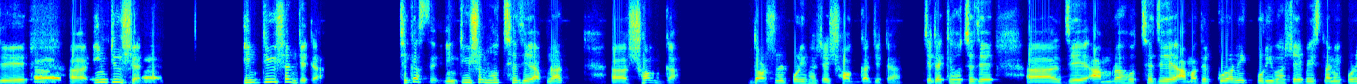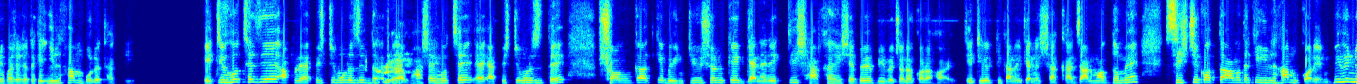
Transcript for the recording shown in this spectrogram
যে ইনটিউশন ইনটিউশন যেটা, ঠিক আছে? ইনটিউশন হচ্ছে যে আপনার সজ্ঞা। দর্শনের পরিভাষায় সজ্ঞা যেটা, যেটাকে হচ্ছে যে যে আমরা হচ্ছে যে আমাদের কোরআনিক পরিভাষায় বা ইসলামিক পরিভাষায় যেটাকে ইলহাম বলে থাকি। এটি হচ্ছে যে আপনার অ্যাপিস্টিমোলজির ভাষায় হচ্ছে অ্যাপিস্টিমোলজিতে সজ্ঞাকে বা ইনটিউশনকে জ্ঞানের একটি শাখা হিসেবে বিবেচনা করা হয়, যেটি একটি জ্ঞানের শাখা, যার মাধ্যমে সৃষ্টিকর্তা আমাদেরকে ইলহাম করেন বিভিন্ন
